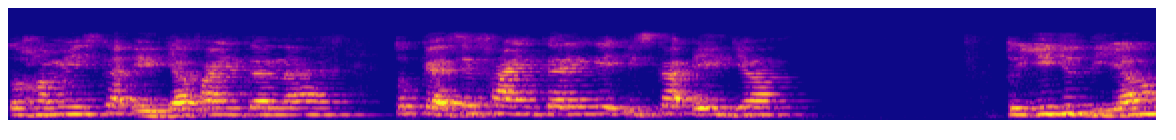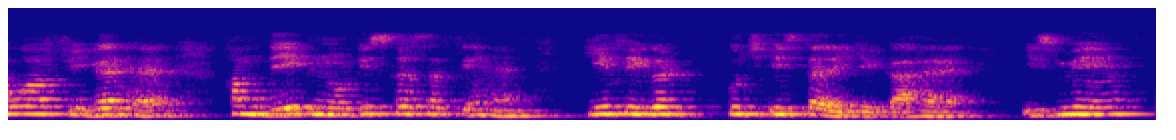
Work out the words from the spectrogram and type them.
तो हमें इसका एरिया फाइंड करना है। तो कैसे फाइंड करेंगे? इसका एरिया तो ये जो दिया हुआ फिगर है, हम देख नोटिस कर सकते हैं कि ये फिगर कुछ इस तरीके का है। इसमें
